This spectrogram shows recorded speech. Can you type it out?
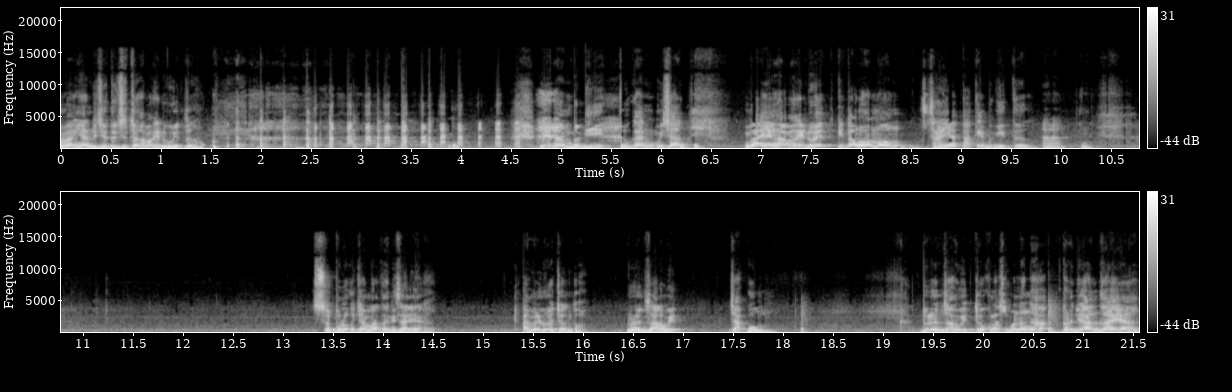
Emang yang di situ-situ nggak pakai duit tuh. Memang begitu kan. Misal nggak ya nggak pakai duit, kita ngomong saya pakai begitu. Ah. 10 kecamatan di saya. Ambil dua contoh. Duren Sawit, Cakung. Duren Sawit tuh kelas menengah. Kerjaan saya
